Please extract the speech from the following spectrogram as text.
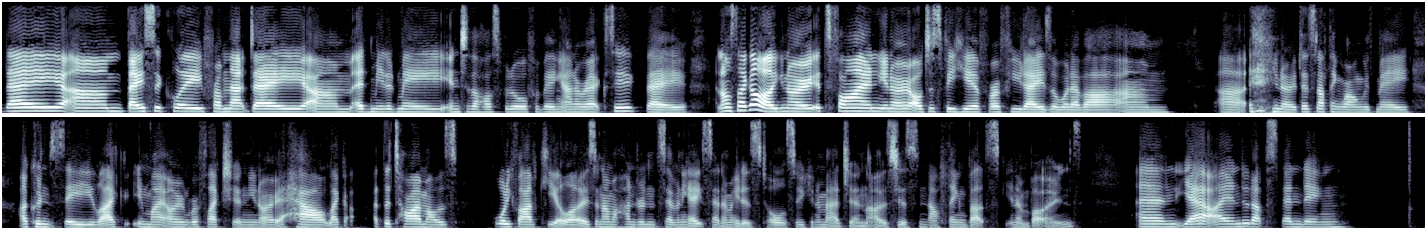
they um, basically from that day um, admitted me into the hospital for being anorexic. They and I was like, "Oh, you know, it's fine. You know, I'll just be here for a few days or whatever." Um, uh, you know, there's nothing wrong with me. I couldn't see like in my own reflection, you know, how like at the time I was 45 kilos and I'm 178 centimeters tall. So you can imagine I was just nothing but skin and bones. And yeah, I ended up spending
